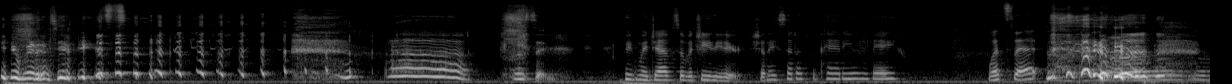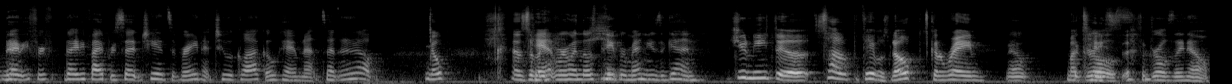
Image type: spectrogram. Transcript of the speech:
Humidity. ah, listen, make my job so much easier. Should I set up the patio today? What's that? 90 for, 95% chance of rain at 2 o'clock. Okay, I'm not setting it up. Nope. Can't ruin those paper menus again. You need to set up the tables. Nope, it's gonna rain. Nope. My the girls, the girls, they know.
